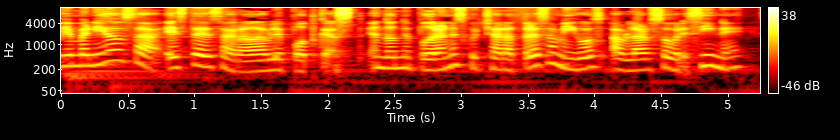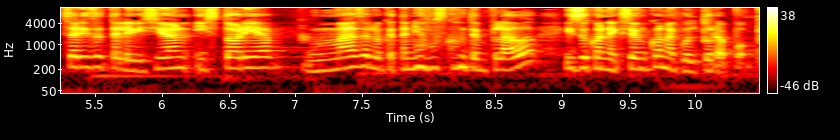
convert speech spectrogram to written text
Bienvenidos a este desagradable podcast, en donde podrán escuchar a tres amigos hablar sobre cine, series de televisión, historia, más de lo que teníamos contemplado y su conexión con la cultura pop.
